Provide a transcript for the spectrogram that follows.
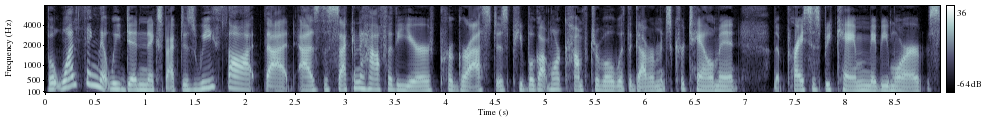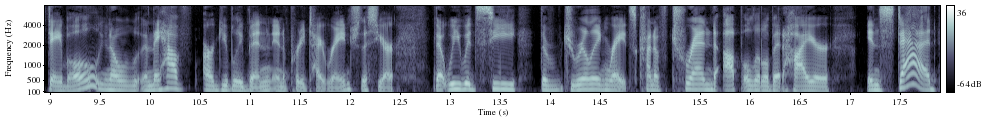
But one thing that we didn't expect is we thought that as the second half of the year progressed, as people got more comfortable with the government's curtailment, that prices became maybe more stable, you know, and they have arguably been in a pretty tight range this year, that we would see the drilling rates kind of trend up a little bit higher. Instead,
